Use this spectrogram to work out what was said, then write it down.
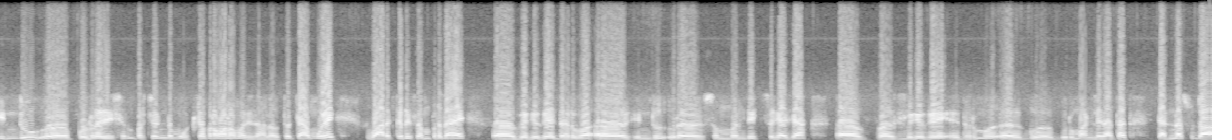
हिंदू पोलरायझेशन प्रचंड मोठ्या प्रमाणामध्ये झालं होतं. त्यामुळे वारकरी संप्रदाय वेगवेगळे धर्म हिंदू संबंधित सगळ्या ज्या वेगवेगळे धर्म गुरु मानले जातात त्यांना सुद्धा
